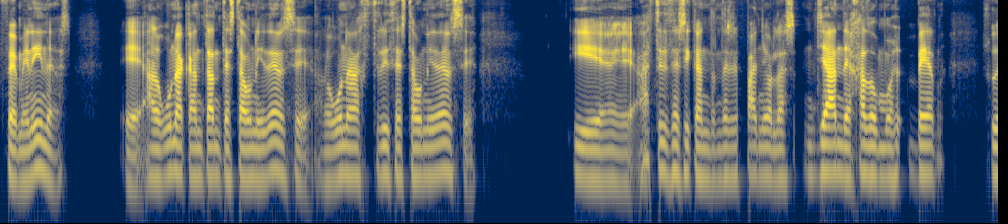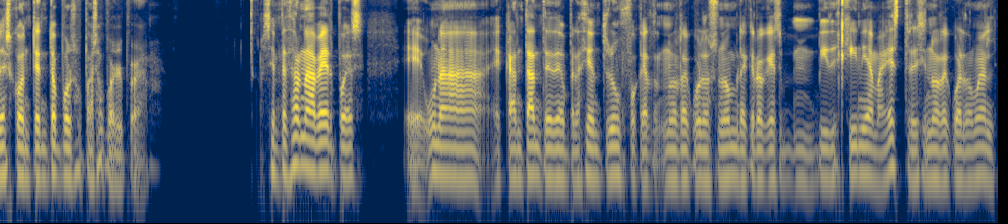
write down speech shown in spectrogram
femeninas, eh, alguna cantante estadounidense, alguna actriz estadounidense y eh, actrices y cantantes españolas ya han dejado ver su descontento por su paso por el programa. Se empezaron a ver, pues, eh, una cantante de Operación Triunfo, que no recuerdo su nombre, creo que es Virginia Maestre, si no recuerdo mal,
